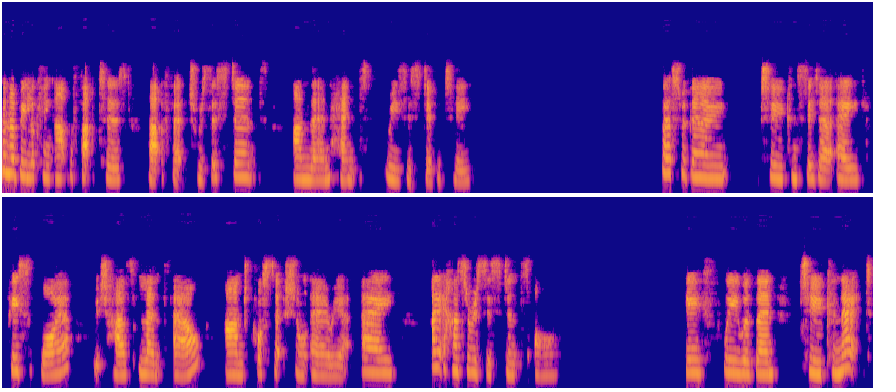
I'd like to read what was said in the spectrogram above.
going to be looking at the factors that affect resistance and then hence resistivity. First we're going to consider a piece of wire which has length L and cross-sectional area A and it has a resistance R. If we were then to connect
